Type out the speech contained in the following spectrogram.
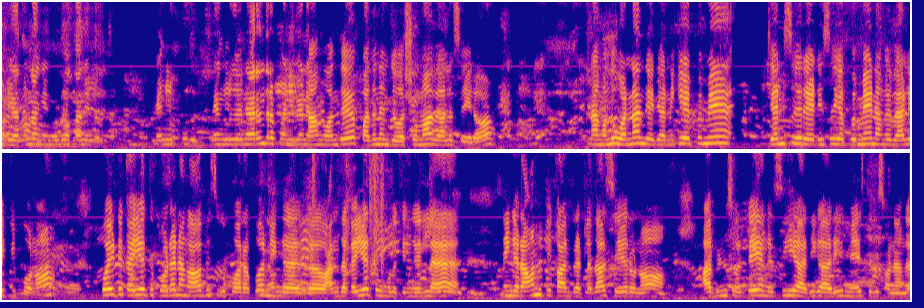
முடியாதுன்னு நாங்க இங்க வந்து உக்காந்துட்டு எங்களுக்கு புது எங்களுக்கு நிரந்தர பணி வேணும். நாங்கள் வந்து பதினஞ்சு வருஷமாக வேலை செய்கிறோம் நாங்கள் வந்து ஒன்றாந்தேதி அன்றைக்கி அன்னைக்கு எப்பவுமே ஜென்ஸு லேடிஸு எப்பவுமே நாங்கள் வேலைக்கு போனோம். போயிட்டு கையெழுத்து போட நாங்கள் ஆஃபீஸுக்கு போகிறப்போ நீங்கள் இங்கே அந்த கையெழுத்து உங்களுக்கு இங்கே இல்லை. நீங்கள் ராமிக்கு கான்ட்ராக்டில் தான் சேரணும். அப்படின்னு சொல்லிட்டு எங்கள் சிஏ அதிகாரி மேஸ்திரி சொன்னாங்க.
